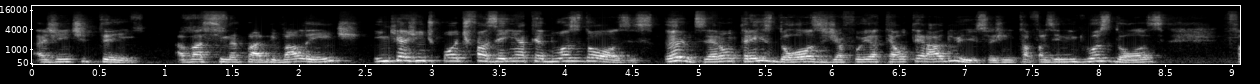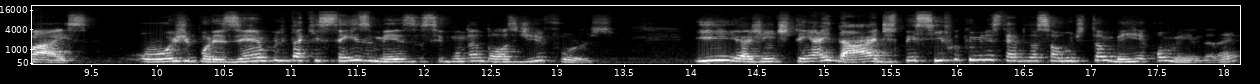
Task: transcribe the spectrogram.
A gente tem a vacina quadrivalente, em que a gente pode fazer em até duas doses. Antes eram três doses, já foi até alterado isso. A gente está fazendo em duas doses. Faz hoje, por exemplo, e daqui seis meses a segunda dose de reforço. E a gente tem a idade específica que o Ministério da Saúde também recomenda, né?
